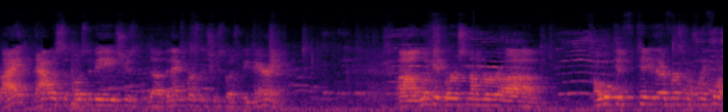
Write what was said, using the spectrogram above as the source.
right? That was supposed to be she was, uh, the next person she was supposed to be marrying. Uh, look at verse number. Uh, oh, we'll continue there. Verse number twenty-four.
